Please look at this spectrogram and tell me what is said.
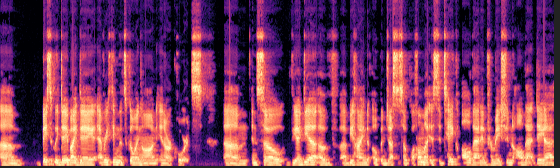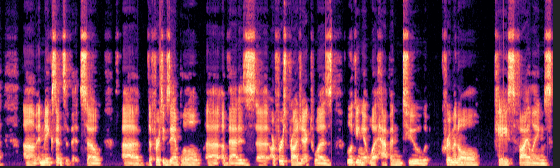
um, basically day by day everything that's going on in our courts. Um, and so the idea of uh, behind Open Justice Oklahoma is to take all that information, all that data, um, and make sense of it. So uh, the first example uh, of that is uh, our first project was looking at what happened to criminal case filings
